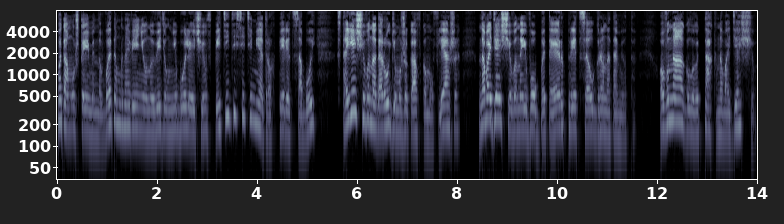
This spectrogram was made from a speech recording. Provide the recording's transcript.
потому что именно в это мгновение он увидел не более чем в 50 метрах перед собой стоящего на дороге мужика в камуфляже, наводящего на его БТР прицел гранатомета. В наглую так наводящего,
